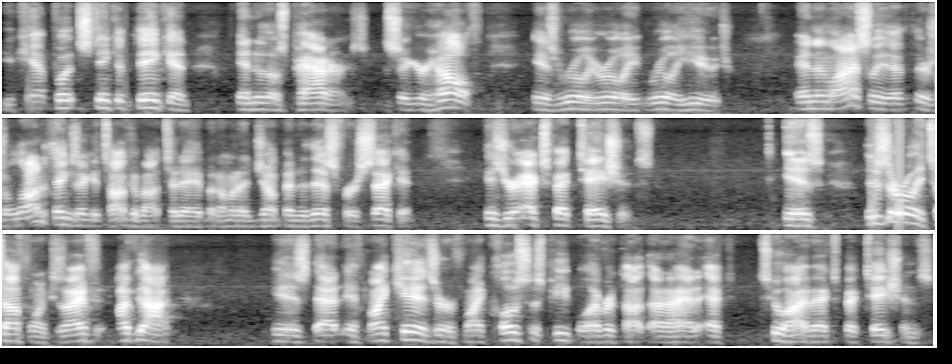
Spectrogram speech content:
You can't put stinking thinking into those patterns. So your health is really, really, really huge. And then lastly, there's a lot of things I could talk about today, but I'm going to jump into this for a second. Is your expectations? Is this is a really tough one because I've I've got is that if my kids or if my closest people ever thought that I had ex- too high of expectations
